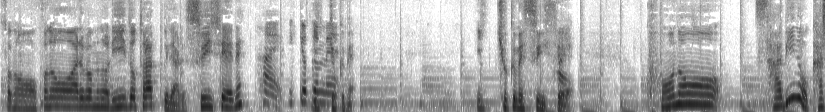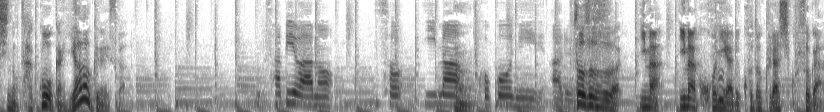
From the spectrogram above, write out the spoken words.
う、その、このアルバムのリードトラックである水星ね。はい1曲目1曲目。1曲目水星。はいこの、サビの歌詞の多幸感やばくないですか？サビはあのそう今、うんここにあるそうそうそうそう。今、今ここにある この暮らしこそが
